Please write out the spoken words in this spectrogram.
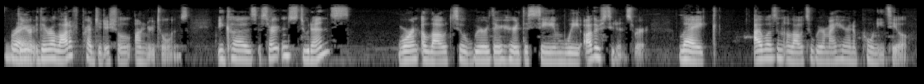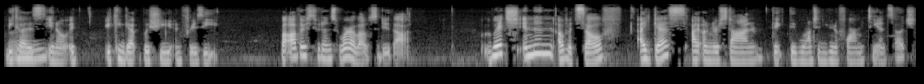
right. there. There were a lot of prejudicial undertones because certain students weren't allowed to wear their hair the same way other students were. Like, I wasn't allowed to wear my hair in a ponytail because mm-hmm. you know it it can get bushy and frizzy, but other students were allowed to do that, which in and of itself I guess I understand they, they wanted uniformity and such.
